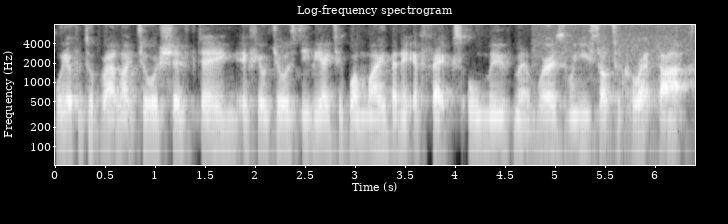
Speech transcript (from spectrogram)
we often talk about like jaw shifting. If your jaw's deviated one way, then it affects all movement. Whereas when you start to correct that,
